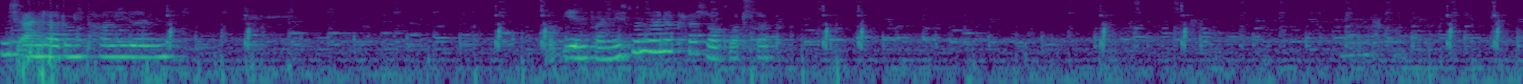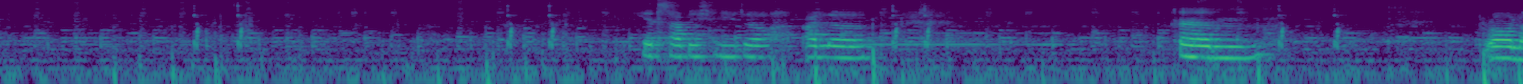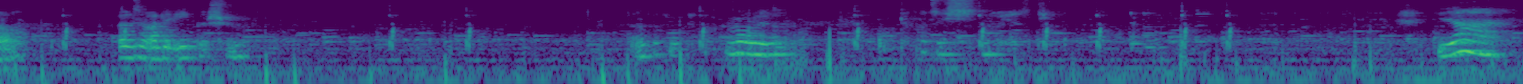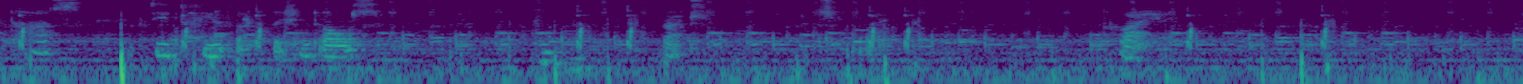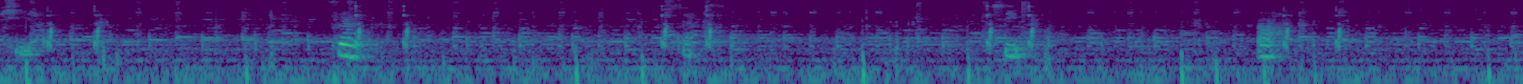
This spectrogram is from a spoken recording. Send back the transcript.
Nicht Einladung teilen. Auf jeden Fall nicht mit meiner Klasse auf WhatsApp. Ich wieder alle ähm, Brawler, also alle epischen.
